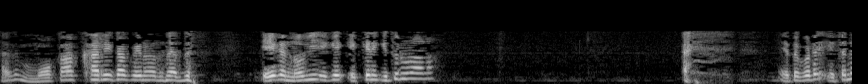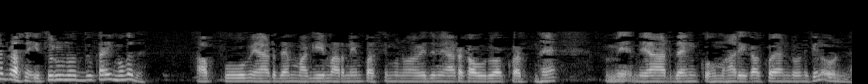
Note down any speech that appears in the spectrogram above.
හරිද? මොකක් හරි එකක් වෙනවද නැද්ද? ඒක නොවි එක එක්කෙනෙක් ඉතුරු වුණා නම්. එතකොට එතන ප්‍රශ්නේ ඉතුරු වුණොත් දුකයි මොකද? අප්පෝ මෙයාට දැන් මගේ මරණයෙන් පස්සේ මොනවා වේද මෙයාට කවුරුවක්වත් නැහැ. මේ මෙයාට දැන් කොහොම හරි එකක් හොයන්න ඕන කියලා ඕන්න.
